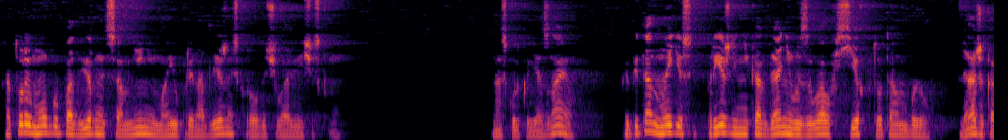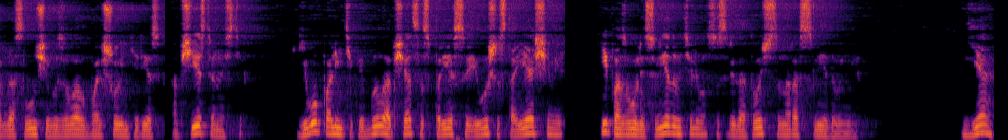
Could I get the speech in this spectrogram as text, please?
который мог бы подвергнуть сомнению мою принадлежность к роду человеческому. Насколько я знаю, капитан Мэдис прежде никогда не вызывал всех, кто там был. Даже когда случай вызывал большой интерес общественности, его политикой было общаться с прессой и вышестоящими и позволить следователю сосредоточиться на расследовании. Я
